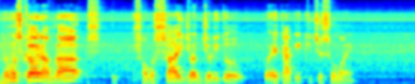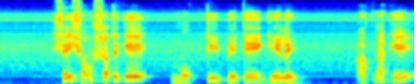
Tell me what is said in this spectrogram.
নমস্কার, আমরা সমস্যায় জর্জরিত হয়ে থাকি কিছু সময়। সেই সমস্যা থেকে মুক্তি পেতে গেলে আপনাকে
